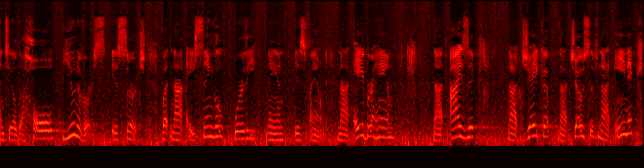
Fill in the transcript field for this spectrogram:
until the whole universe is searched. But not a single worthy man is found. Not Abraham, not Isaac, not Jacob, not Joseph, not Enoch,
